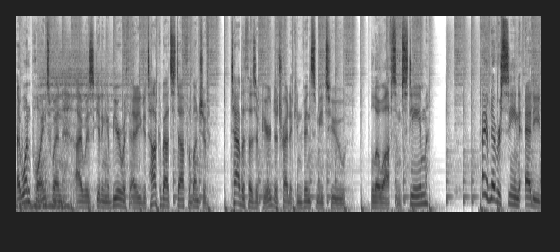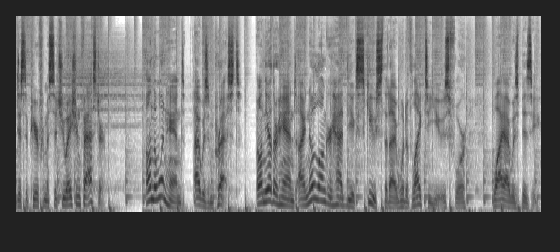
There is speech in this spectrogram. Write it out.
At one point, when I was getting a beer with Eddie to talk about stuff, a bunch of Tabithas appeared to try to convince me to blow off some steam. I have never seen Eddie disappear from a situation faster. On the one hand, I was impressed. On the other hand, I no longer had the excuse that I would have liked to use for why I was busy.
